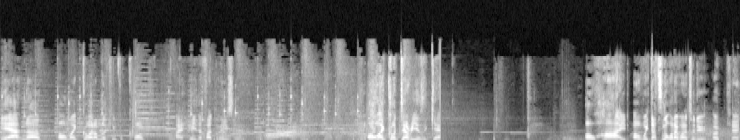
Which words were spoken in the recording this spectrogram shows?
Yeah, no. Oh my god, I'm looking for Cog. I hate the fact that these... Oh my god, there he is again. Oh, hide. Oh, wait, that's not what I wanted to do. Okay.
